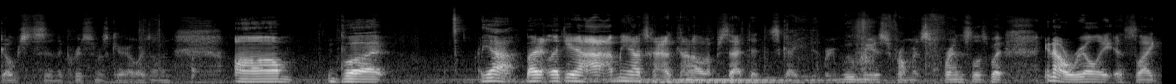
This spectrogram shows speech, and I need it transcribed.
ghosts in a Christmas Carol or something. Um, but yeah, but like you know, I, I mean, I was kind of, kind of upset that this guy he remove me from his friends list. But you know, really, it's like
